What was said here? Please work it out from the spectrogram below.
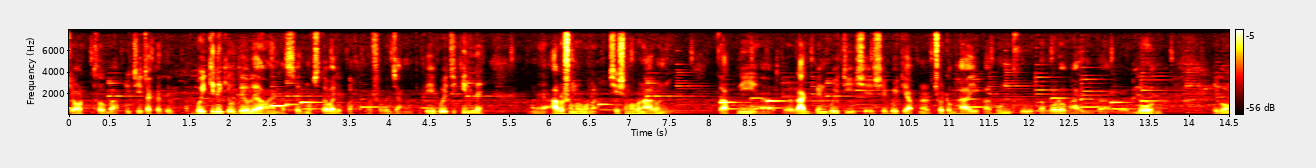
যে অর্থ বা আপনি যে টাকাতে বই কিনে কেউ দেওয়া হয় না, সৈয়দ মুস্তাব আলীর কথা আপনারা সবাই জানেন। কিন্তু এই বইটি কিনলে মানে আরও সম্ভাবনা সেই সম্ভাবনা আরও নেই। তো আপনি রাখবেন বইটি। সে সে বইটি আপনার ছোট ভাই বা বন্ধু বা বড় ভাই বা বোন এবং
